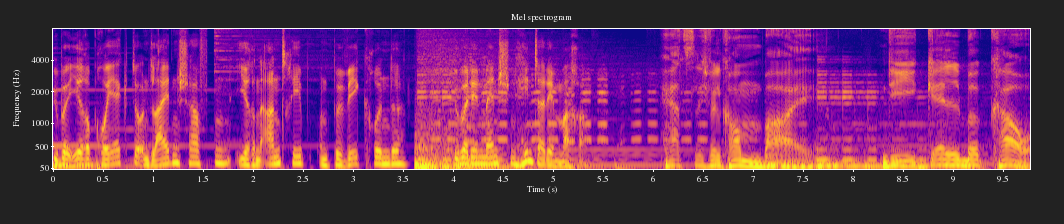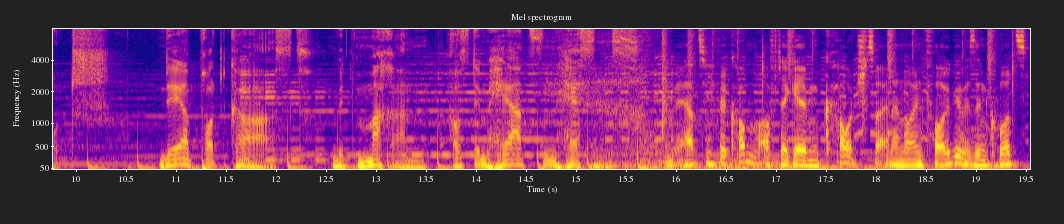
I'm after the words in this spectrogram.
über ihre Projekte und Leidenschaften, ihren Antrieb und Beweggründe, über den Menschen hinter dem Macher. Herzlich willkommen bei Die gelbe Couch, der Podcast mit Machern aus dem Herzen Hessens. Herzlich willkommen auf der gelben Couch zu einer neuen Folge. Wir sind kurz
